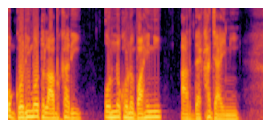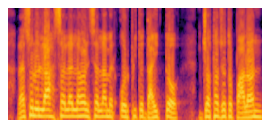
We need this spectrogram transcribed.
ও গরিমত লাভকারী। অন্য কোনো বাহিনী আর দেখা যায়নি। রাসুল্লাহ সাল্লাহ সাল্লামের অর্পিত দায়িত্ব যথাযথ পালন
